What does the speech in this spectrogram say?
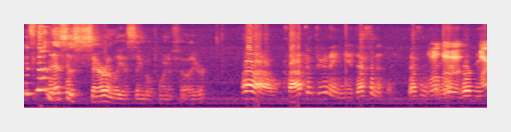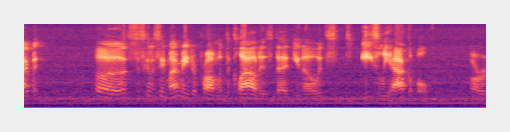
It's not necessarily a single point of failure. oh, cloud computing, yeah, definitely, definitely. Well, We're- the we're- my uh, I was just gonna say my major problem with the cloud is that you know it's easily hackable, or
